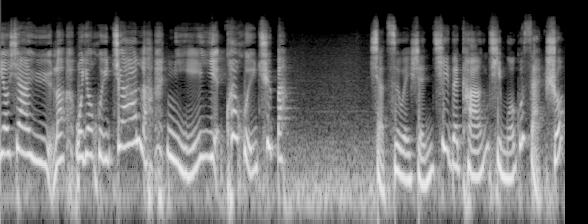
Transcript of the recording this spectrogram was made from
要下雨了，我要回家了。你也快回去吧。小刺猬神气地扛起蘑菇伞说：“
